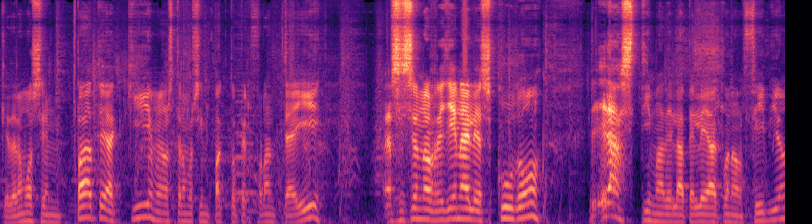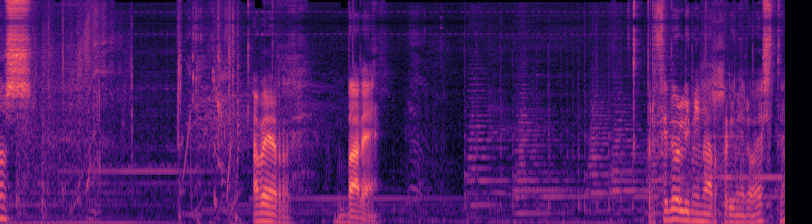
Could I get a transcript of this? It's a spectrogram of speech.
Quedaremos empate aquí. Menos tenemos impacto perforante ahí. Así se nos rellena el escudo. Lástima de la pelea con anfibios. A ver, vale. Prefiero eliminar primero este.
